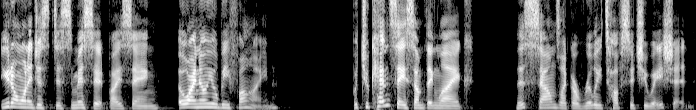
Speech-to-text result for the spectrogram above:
You don't want to just dismiss it by saying, Oh, I know you'll be fine. But you can say something like, This sounds like a really tough situation.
